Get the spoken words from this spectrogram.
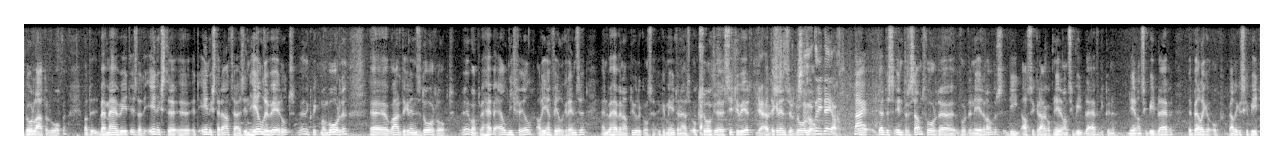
door laten lopen. Wat bij mij weet is dat de enigste, eh, het enigste raadshuis in heel de wereld... eh, ik wik mijn woorden, eh, waar de grens doorloopt. Want we hebben eigenlijk niet veel, alleen veel grenzen. En we hebben natuurlijk ons gemeentehuis ook zo gesitueerd... dat de grens er Dus er is ook doorloopt. een idee achter. Maar- Eh, dat is interessant voor de, voor de Nederlanders. Die als ze graag op Nederlands gebied blijven, die kunnen op Nederlands gebied blijven. De Belgen op Belgisch gebied.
